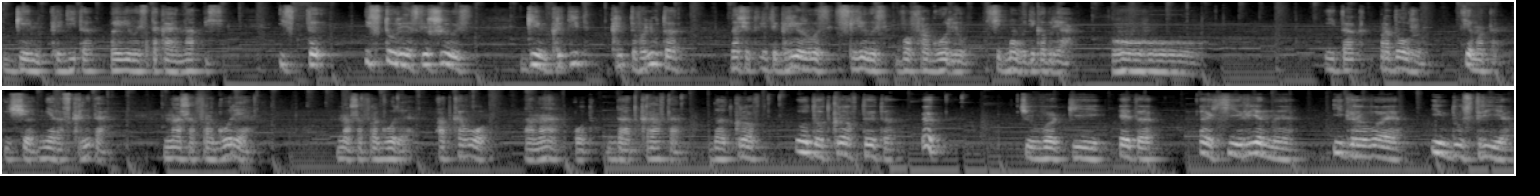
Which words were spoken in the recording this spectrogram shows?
Game кредита появилась такая надпись. Ист- история свершилась. Game кредит, криптовалюта, значит, интегрировалась, слилась во Фрагорию 7 декабря. У-у-у. Итак, продолжим. Тема-то еще не раскрыта. Наша Фрагория, наша Фрагория, от кого? Она от Даткрафта. Даткрафт, о, Даткрафт это, ха, чуваки, это охеренная игровая индустрия.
